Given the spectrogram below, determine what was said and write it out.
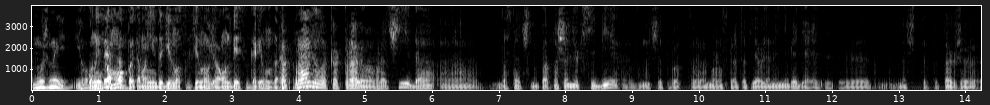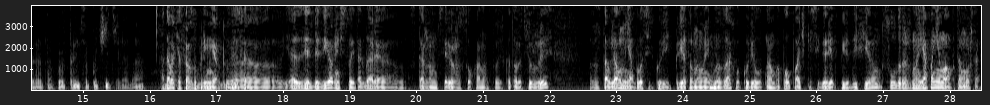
нужны его Так он им пациентам? помог, поэтому они до 90 тянули, а он весь сгорел на дороге. Как правило, как правило, врачи, да, э, достаточно по отношению к себе, значит, вот, э, можно сказать, отъявленные негодяи. Э, Значит, это также э, такой принцип учителя, да. А давайте сразу пример. То Да. есть, э, я здесь без ерничества и так далее, скажем, Сережа Суханов, то есть, который всю жизнь заставлял меня бросить курить. При этом на моих глазах выкурил там по полпачки сигарет перед эфиром судорожно. Я понимал, потому что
